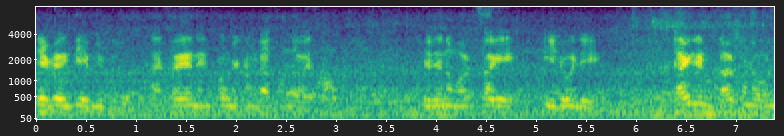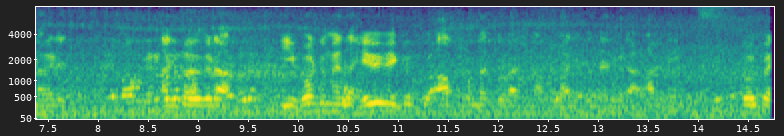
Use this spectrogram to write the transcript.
సేకరించి మీకు సరైన ఇన్ఫర్మేషన్ కూడా తొందరగా ఇస్తాం. ఏదైనా మరొకసారి ఇటువంటి యాక్సిడెంట్ జరగకుండా ఉండాలని అధికారులు కూడా ఈ రోడ్డు మీద హెవీ వెహికల్స్ ఆపకుండా చూడాల్సిన బాధ్యత కూడా అవి కోల్పోయారు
